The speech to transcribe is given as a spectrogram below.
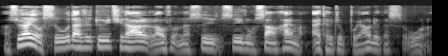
啊。虽然有食物，但是对于其他老鼠呢是是一种伤害嘛，哎，它就不要这个食物了。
